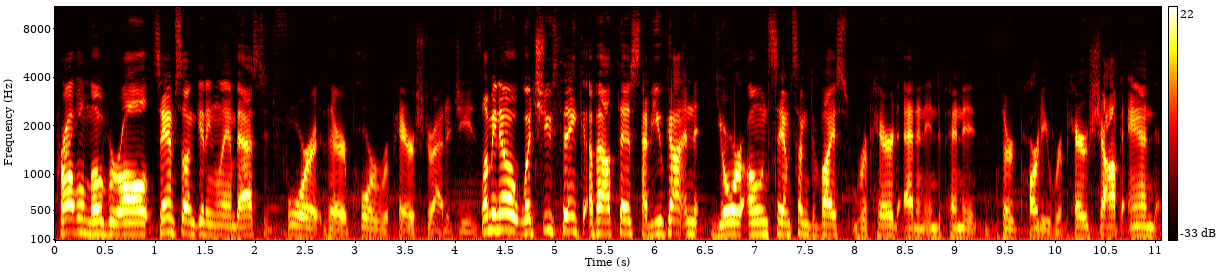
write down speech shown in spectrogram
problem overall. Samsung getting lambasted for their poor repair strategies. Let me know what you think about this. Have you gotten your own Samsung device repaired at an independent third-party repair shop? And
